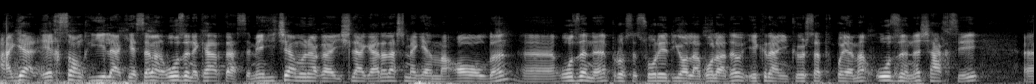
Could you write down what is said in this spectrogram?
Agar ehson qilinglar kelsa, mana o'zini kartasi. Men hech ham unaqa ishlarga aralashmaganman oldin. E, o'zini prosta so'raydiganlar bo'ladi. Ekranga ko'rsatib qo'yaman. O'zini shaxsiy e,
